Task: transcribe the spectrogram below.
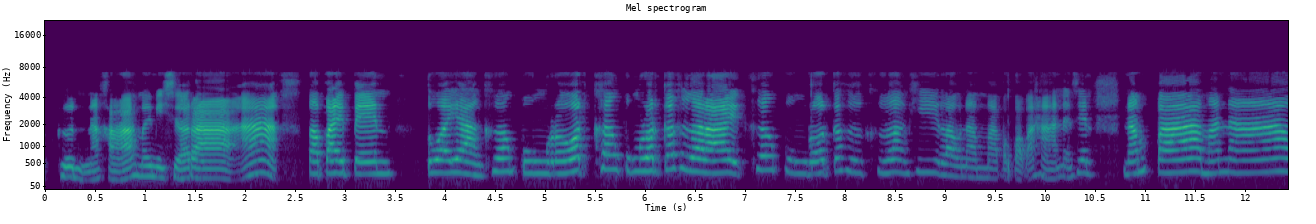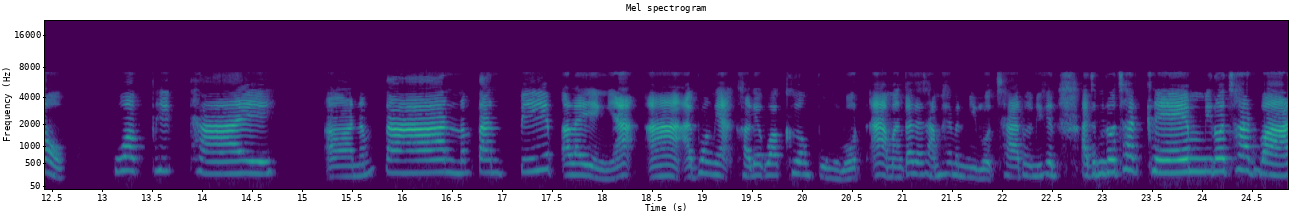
ดขึ้นนะคะ ไม่มีเชื้อราอ่าต่อไปเป็นตัวอย่างเครื่องปรุงรส เครื่องปรุงรสก็คืออะไร เครื่องปรุงรสก็คือเครื่องที่เรานำมาประกอบอาหาร อย่างเช่น น้ำปลามะนาว พวกพริกไทยอ่อน้ำตาล น้ำตาลปี๊บอะไรอย่างเงี้ย อ่าไอ้พวกเนี้ยเขาเรียกว่าเครื่องปรุงรส อ่ามันก็จะทำให้มันมีรสชาติเพิ่มขึ้น อาจจะมีรสชาติเค็ม มีรสชาติหวาน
